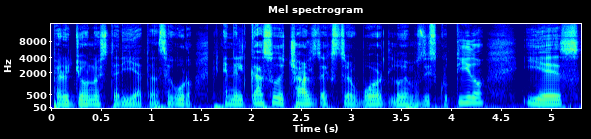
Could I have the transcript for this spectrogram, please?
pero yo no estaría tan seguro. En el caso de Charles Dexter Ward lo hemos discutido y es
